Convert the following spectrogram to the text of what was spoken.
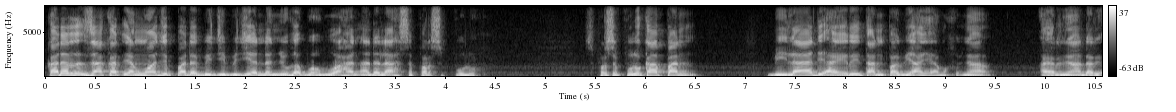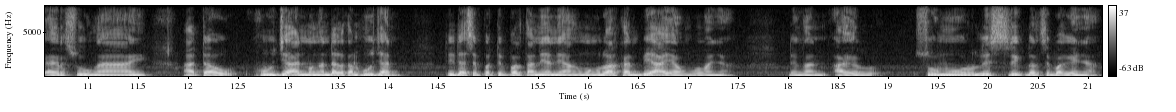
Kadar zakat yang wajib pada biji-bijian dan juga buah-buahan adalah sepersepuluh. Sepersepuluh kapan? Bila diairi tanpa biaya. Maksudnya airnya dari air sungai atau hujan mengandalkan hujan. Tidak seperti pertanian yang mengeluarkan biaya umpamanya dengan air sumur, listrik dan sebagainya.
